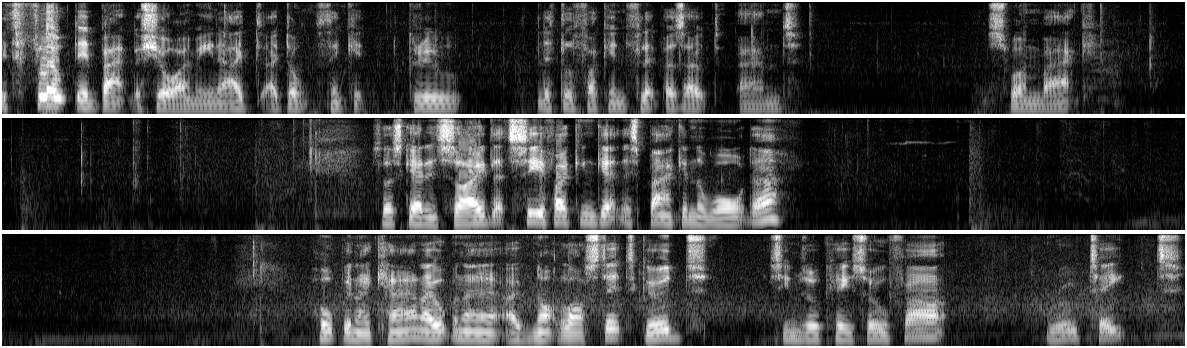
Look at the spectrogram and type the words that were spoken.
It's floated back the shore. I mean, I, I don't think it grew little fucking flippers out and swum back. So let's get inside. Let's see if I can get this back in the water. Hoping I can. I hope I, I've not lost it. Good. Seems okay so far. Rotate.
